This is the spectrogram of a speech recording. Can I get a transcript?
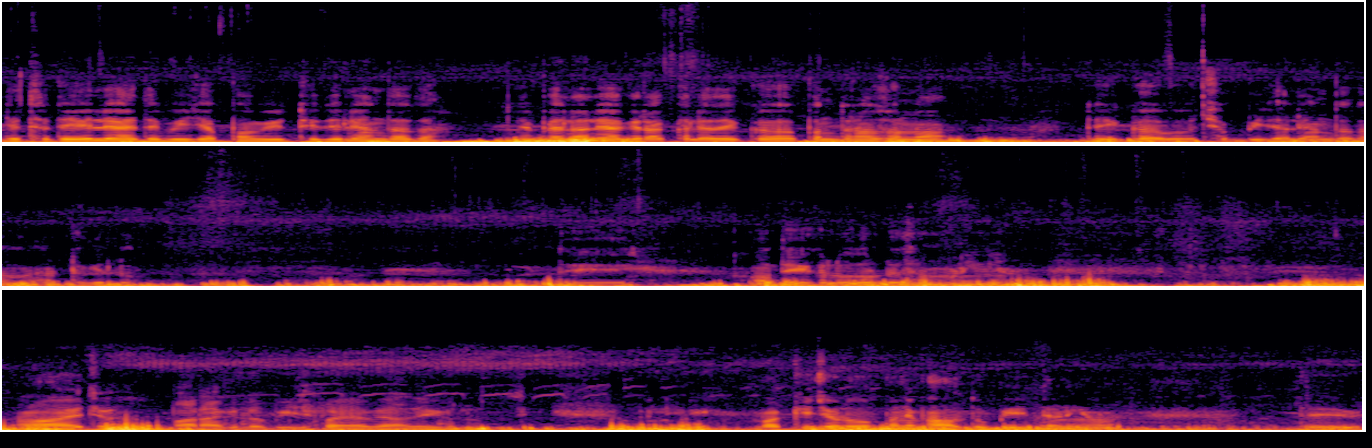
ਜਿੱਥੇ ਤੇ ਇਹ ਲਿਆਏ ਤੇ ਬੀਜ ਆਪਾਂ ਵੀ ਉੱਥੇ ਦੇ ਲਿਆਂਦਾ ਤਾਂ। ਇਹ ਪਹਿਲਾਂ ਲਿਆ ਕੇ ਰੱਖ ਲਿਆ ਤੇ ਇੱਕ 1500 ਨਾ। ਤੇ ਇੱਕ 26 ਦਾ ਲਿਆਂਦਾ ਤਾਂ ਮੈਂ 8 ਕਿਲੋ। ਤੇ ਆ ਦੇਖ ਲਓ ਤੁਹਾਡੇ ਸਾਹਮਣੇ ਹੀ ਆ। ਆ ਇਹ ਚ 12 ਕਿਲੋ ਬੀਜ ਪਾਇਆ ਹੋਇਆ, ਆਹ ਦੇਖ ਲਓ ਤੁਸੀਂ। ਬਾਕੀ ਚਲੋ ਆਪਾਂ ਨੇ ਫਾਲਤੂ ਬੀਜ ਦੇਣੀ ਹੁਣ ਤੇ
